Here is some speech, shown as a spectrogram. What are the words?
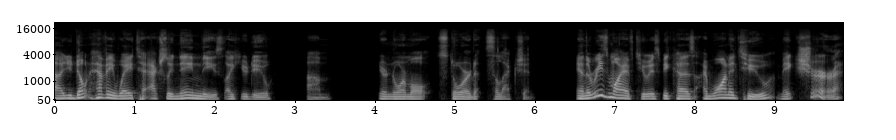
uh, you don't have a way to actually name these like you do um, your normal stored selection. And the reason why I have two is because I wanted to make sure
